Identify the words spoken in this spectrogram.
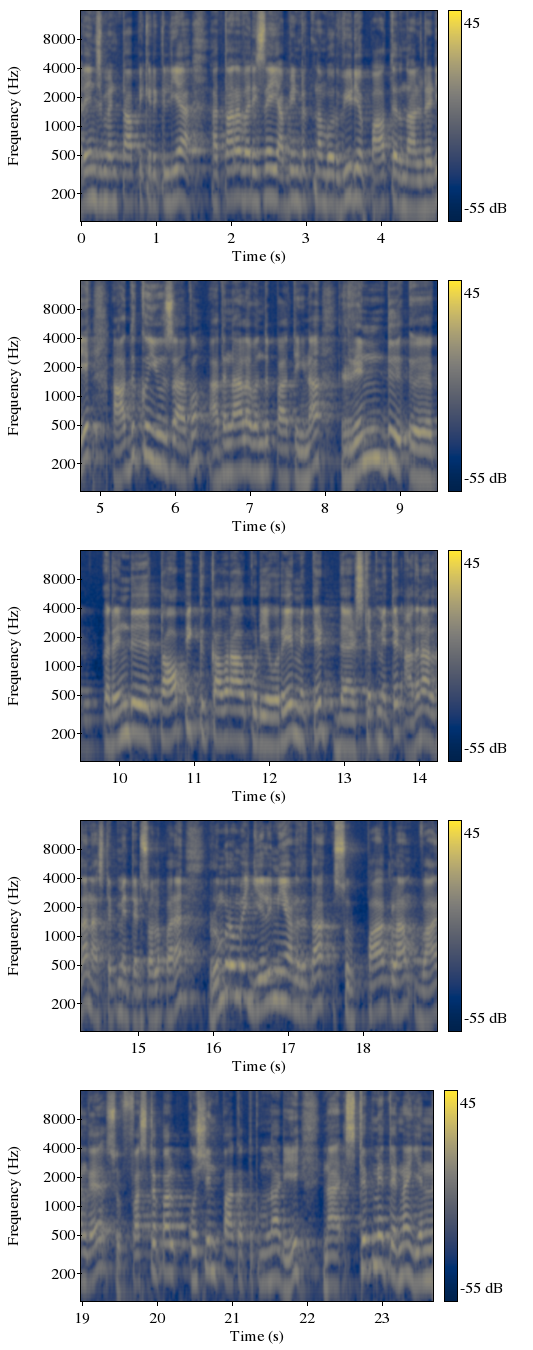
அரேஞ்ச்மெண்ட் டாபிக் இருக்கு இல்லையா? தரவரிசை அப்படின்றது நம்ம ஒரு வீடியோ பார்த்துருந்தோம் ஆல்ரெடி அதுக்கும் யூஸ் ஆகும். அதனால் வந்து பார்த்தீங்கன்னா ரெண்டு ரெண்டு டாப்பிக்கு கவர் ஆகக்கூடிய ஒரே மெத்தட் ஸ்டெப் மெத்தட் அதனால தான் நான் ஸ்டெப் மெத்தட் சொல்ல போகிறேன் ரொம்ப ரொம்ப எளிமையானது தான் ஸோ பார்க்கலாம். வாங்க. So first of all question பார்க்கறதுக்கு முன்னாடி நான் ஸ்டெப் மெத்தட்னா என்ன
